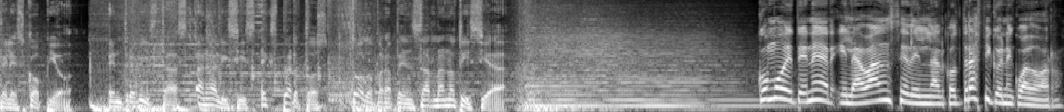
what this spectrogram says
Telescopio. Entrevistas, análisis, expertos, todo para pensar la noticia. ¿Cómo detener el avance del narcotráfico en Ecuador?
